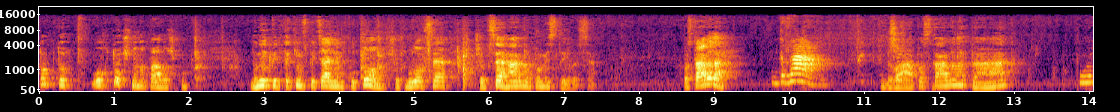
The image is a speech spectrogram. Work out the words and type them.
Тобто, ох, точно на паличку. Вони під таким спеціальним кутом, щоб було все, щоб все гарно помістилося. Поставила? Два. Два поставила, так. Ой.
